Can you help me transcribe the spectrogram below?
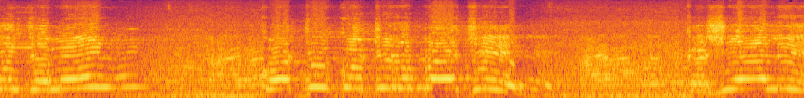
बोर्डाची जमीन? कोटी कोटी रुपयाची. कशी आली?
